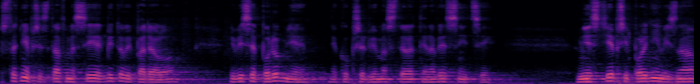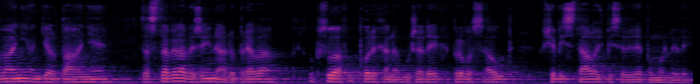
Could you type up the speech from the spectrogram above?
Ostatně představme si, jak by to vypadalo, kdyby se podobně jako před dvěma lety na věsnici v městě při poledním vyznávání Anděl Páně zastavila veřejná doprava, obsluha v obchodech a na úřadech, provoz aut vše by stálo, až by se lidé pomodlili.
